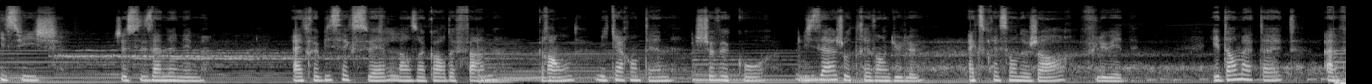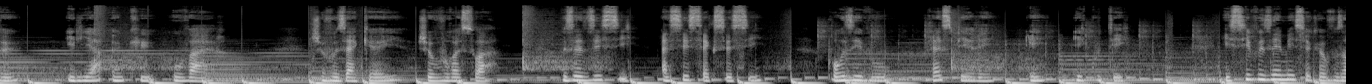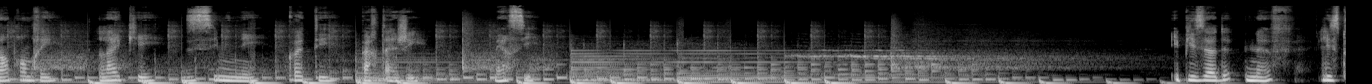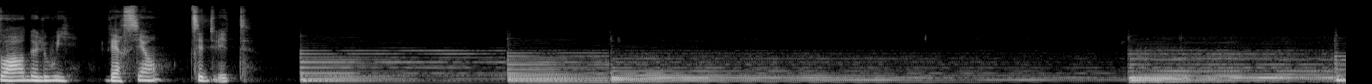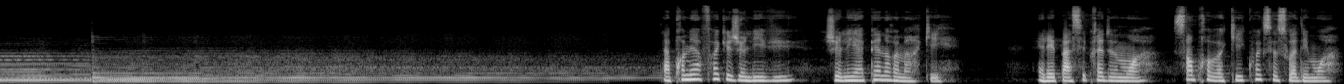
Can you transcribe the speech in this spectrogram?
Qui suis-je? Je suis anonyme. Être bisexuel dans un corps de femme, grande, mi-quarantaine, cheveux courts, visage aux traits anguleux, expression de genre fluide. Et dans ma tête, aveu, il y a un cul ouvert. Je vous accueille, je vous reçois. Vous êtes ici, assis sexe-ci. Posez-vous, respirez et écoutez. Et si vous aimez ce que vous entendrez, likez, disséminez, cotez, partagez. Merci. Épisode 9. L'histoire de Louis. Version Tite vite. La première fois que je l'ai vue, je l'ai à peine remarquée. Elle est passée près de moi, sans provoquer quoi que ce soit des moi.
